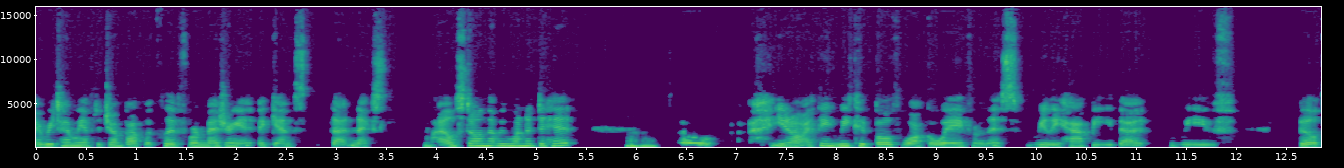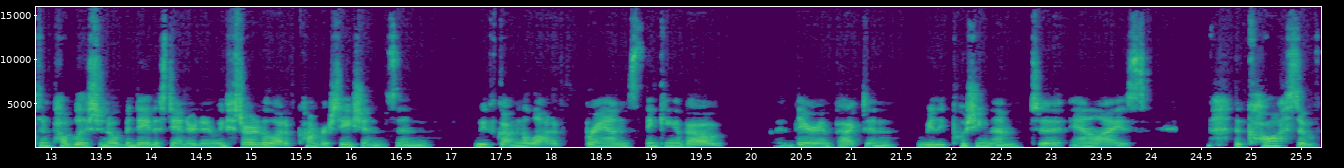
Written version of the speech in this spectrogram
every time we have to jump off a cliff, we're measuring it against that next milestone that we wanted to hit. Mm-hmm. So, you know, I think we could both walk away from this really happy that we've built and published an open data standard and we've started a lot of conversations and we've gotten a lot of brands thinking about their impact and really pushing them to analyze the cost of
